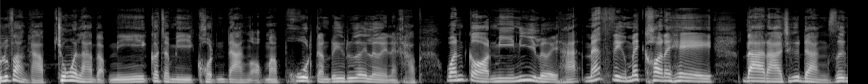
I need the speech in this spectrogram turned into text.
คุณผู้ฟังครับ ช่วงเวลาแบบนี้ก็จะมีคนดังออกมาพูดกันเรื่อยๆ เลยนะครับ วันก่อนมีนี่เลยฮะแมทธิวแมคคอนเฮย์ดาราชื่อดัง ซึ่ง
